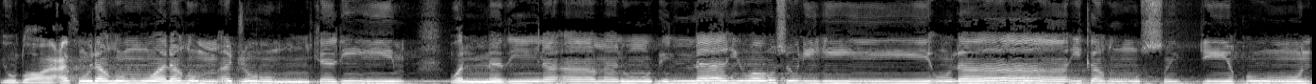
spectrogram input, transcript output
يضاعف لهم ولهم أجر كريم. والذين آمنوا بالله ورسله أولئك هم الصديقون.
